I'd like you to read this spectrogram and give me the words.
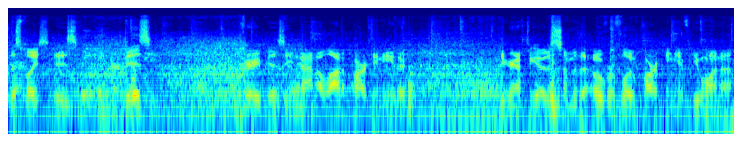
So first thing to know, this place is busy. Very busy. Not a lot of parking either. You're gonna have to go to some of the overflow parking if you wanna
